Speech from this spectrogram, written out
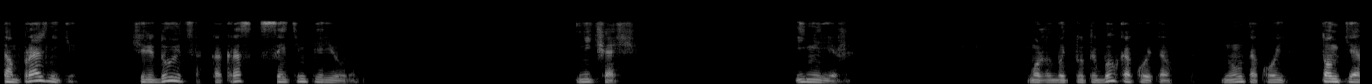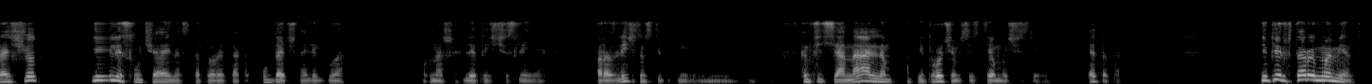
там праздники чередуются как раз с этим периодом. Не чаще. И не реже. Может быть, тут и был какой-то, ну, такой тонкий расчет или случайность, которая так удачно легла в наше летоисчисление по различным конфессиональным и прочим системам исчисления. Это так. Теперь второй момент.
